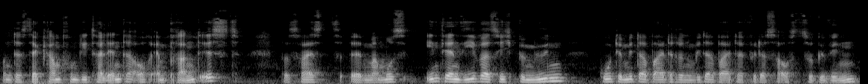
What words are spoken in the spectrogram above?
und dass der Kampf um die Talente auch entbrannt ist. Das heißt, äh, man muss intensiver sich bemühen, gute Mitarbeiterinnen und Mitarbeiter für das Haus zu gewinnen.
